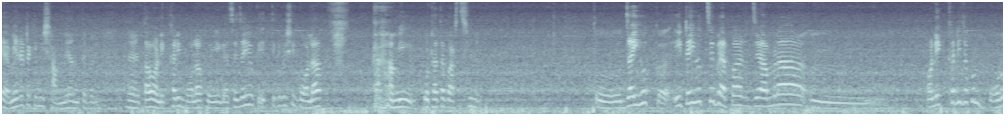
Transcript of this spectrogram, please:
ক্যামেরাটাকে আমি সামনে আনতে পারি। হ্যাঁ তাও অনেকখানি বলা হয়ে গেছে। যাই হোক, এর থেকে বেশি গলা আমি ওঠাতে পারছি না। তো যাই হোক, এটাই হচ্ছে ব্যাপার যে আমরা অনেকখানি যখন বড়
